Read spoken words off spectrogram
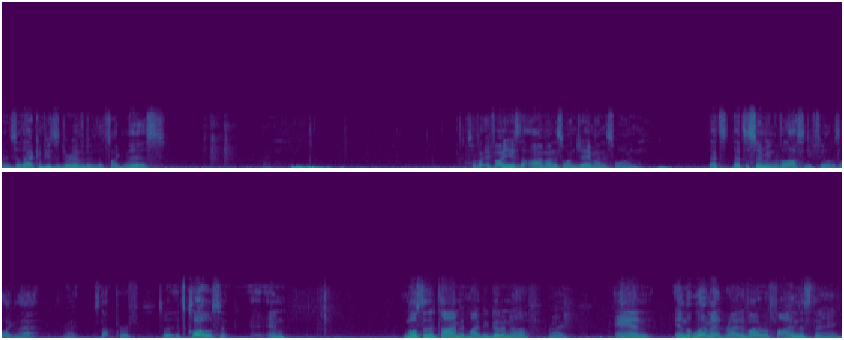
And so that computes a derivative that's like this. So if I, if I use the i minus 1 j minus 1, that's that's assuming the velocity field is like that, right? It's not perfect. So it's close, and, and most of the time it might be good enough, right? And in the limit, right, if I refine this thing,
